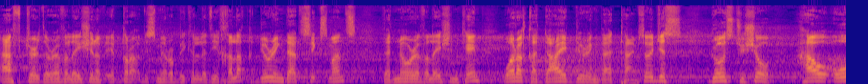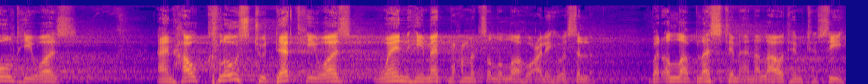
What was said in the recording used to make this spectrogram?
after the revelation of Iqra bismi rabbika alladhi khalaq, during that six months that no revelation came, Waraqah died during that time. So it just goes to show how old he was and how close to death he was when he met Muhammad sallallahu alaihi wasallam. But Allah blessed him and allowed him to see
